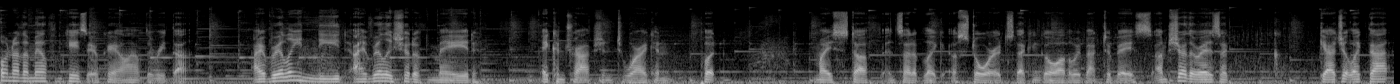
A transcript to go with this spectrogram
Oh, another mail from Casey. Okay, I'll have to read that. I really need... I really should have made a contraption to where I can put my stuff inside of, like, a storage that can go all the way back to base. I'm sure there is a gadget like that.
